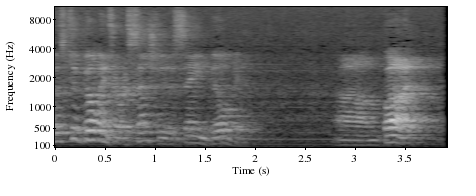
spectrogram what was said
those two buildings are essentially the same building. Um, but,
